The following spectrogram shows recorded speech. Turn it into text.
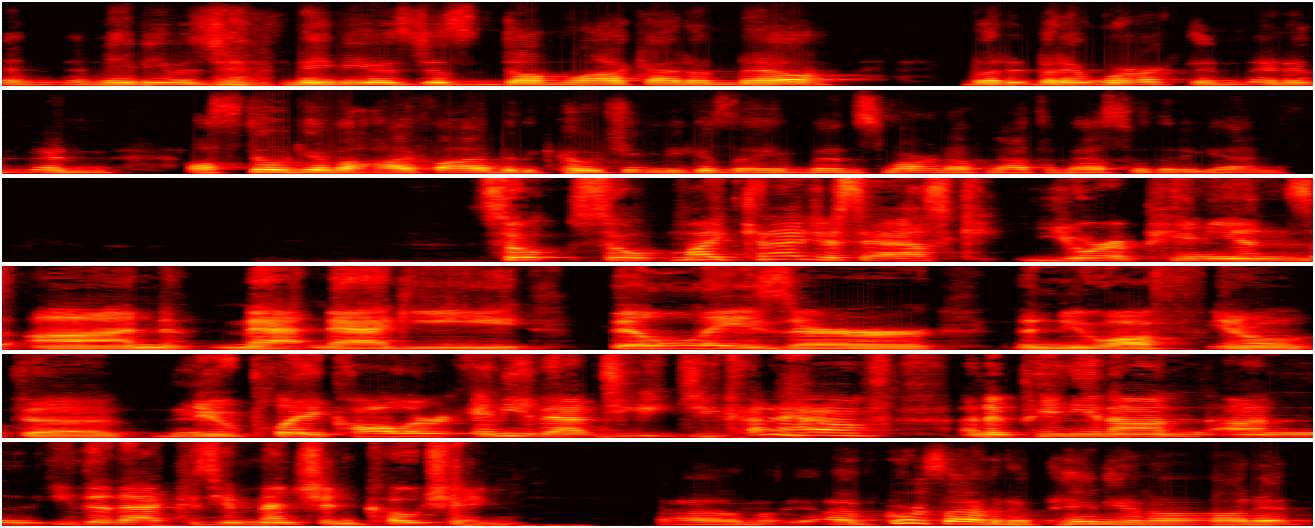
And, and, maybe it was just, maybe it was just dumb luck. I don't know, but it, but it worked. And, and, it, and I'll still give a high five to the coaching because they've been smart enough not to mess with it again. So, so Mike, can I just ask your opinions on Matt Nagy, Bill Lazor, the new off, you know, the new play caller, any of that? Do you, do you kind of have an opinion on on either that? Because you mentioned coaching. Um, of course, I have an opinion on it.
